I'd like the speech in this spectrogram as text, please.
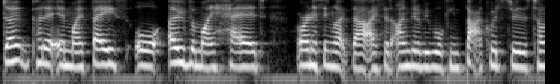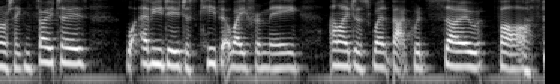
Don't put it in my face or over my head or anything like that. I said I'm going to be walking backwards through this tunnel, taking photos. Whatever you do, just keep it away from me. And I just went backwards so fast.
